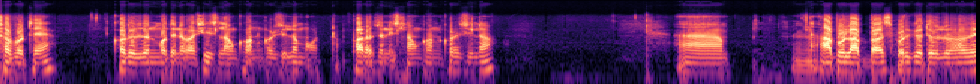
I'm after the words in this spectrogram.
শপথে কতজন মদিনাবাসী ইসলাম গ্রহণ করেছিল? মোট বারো জন ইসলাম গ্রহণ করেছিল। আবুল আব্বাস পরিকল্পিতভাবে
